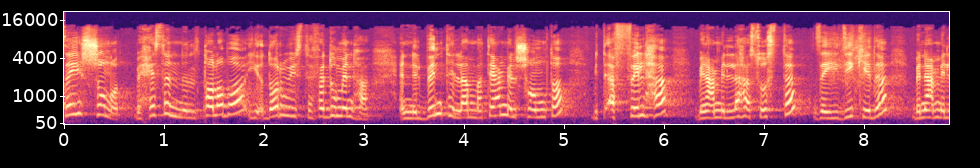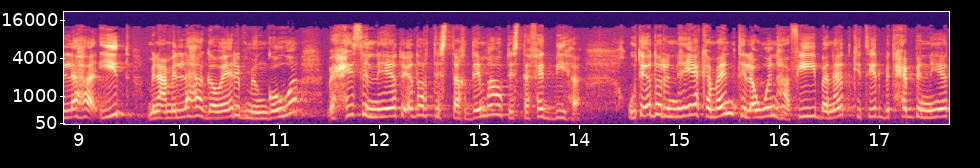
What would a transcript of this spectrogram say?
زي الشنط بحيث ان الطلبة يقدروا يستفادوا منها. ان البنت لما تعمل شنطة بتقفلها بنعمل لها سوستة زي دي كده بنعمل لها ايد بنعمل لها جوارب من جوه بحيث ان هي تقدر تستخدمها وتستفاد بيها. وتقدر إن هي كمان تلونها. في بنات كتير بتحب إن هي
